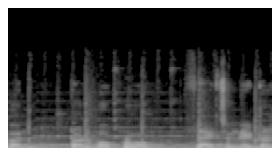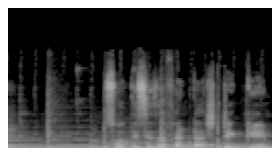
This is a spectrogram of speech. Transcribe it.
1 Turbo Pro Flight Simulator. So, this is a fantastic game.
